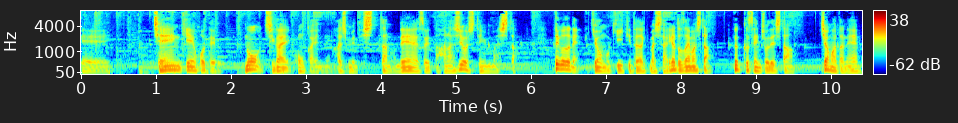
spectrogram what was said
えーチェーン系ホテルの違い今回ね初めて知ったのでそういった話をしてみました。ということで今日も聞いていただきましてありがとうございました。フック船長でした。じゃあまたね。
